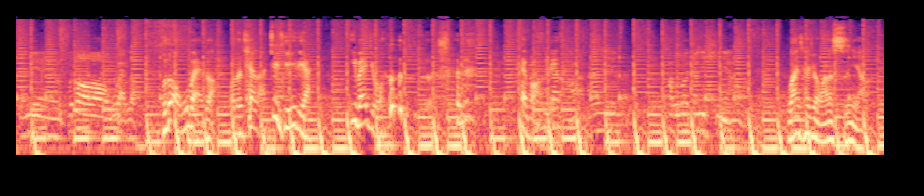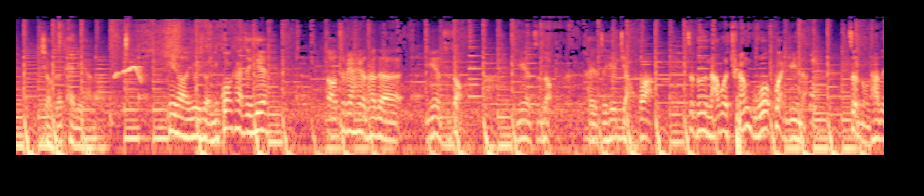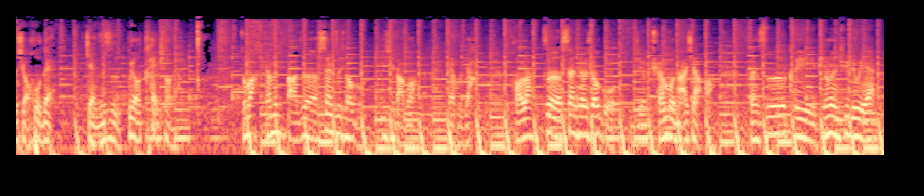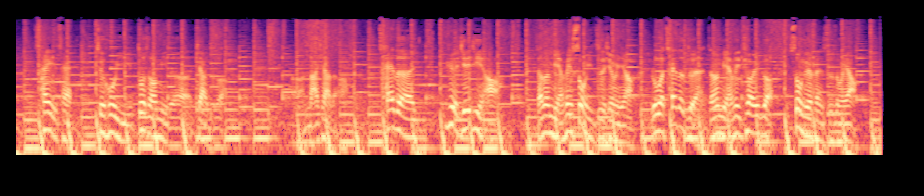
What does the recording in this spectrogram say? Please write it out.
将近不到五百个。不到五百个，我的天哪，具体一点，一百九，太棒了。时间长了。玩柴犬玩了十年了，小哥太厉害了，非常优秀。你光看这些，哦，这边还有他的营业执照啊，营业执照，还有这些奖花，这都是拿过全国冠军的。这种他的小后代，简直是不要太漂亮。走吧，咱们把这三只小狗一起打包带回家。好了，这三条小狗已经全部拿下啊，粉丝可以评论区留言。猜一猜，最后以多少米的价格啊拿下的啊？猜的越接近啊，咱们免费送一只，行不行？如果猜的准，咱们免费挑一个送给粉丝，怎么样？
